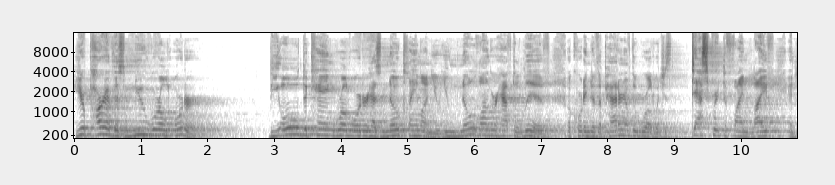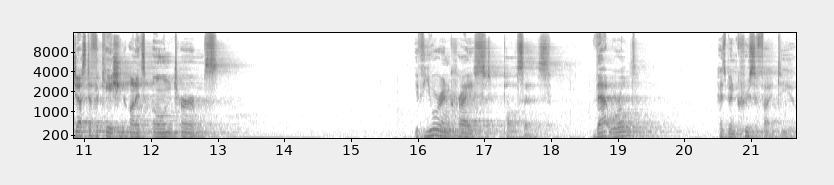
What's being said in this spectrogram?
You're part of this new world order. The old decaying world order has no claim on you. You no longer have to live according to the pattern of the world, which is desperate to find life and justification on its own terms. If you are in Christ, Paul says, that world has been crucified to you,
